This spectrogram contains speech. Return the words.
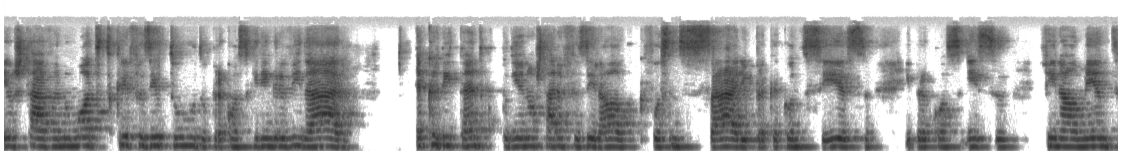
eu estava no modo de querer fazer tudo para conseguir engravidar, acreditando que podia não estar a fazer algo que fosse necessário para que acontecesse e para que conseguisse finalmente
